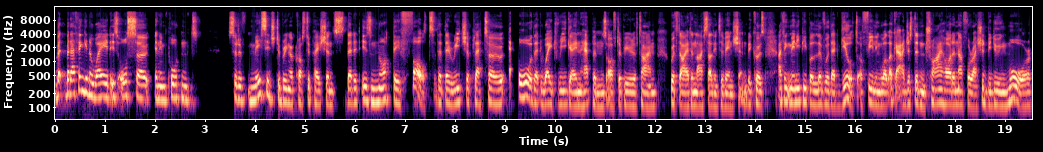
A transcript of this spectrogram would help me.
but but i think in a way it is also an important sort of message to bring across to patients that it is not their fault that they reach a plateau or that weight regain happens after a period of time with diet and lifestyle intervention because i think many people live with that guilt of feeling well okay i just didn't try hard enough or i should be doing more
